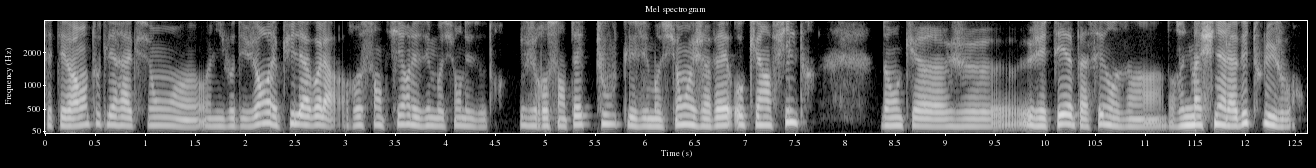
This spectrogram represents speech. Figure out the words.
C'était vraiment toutes les réactions, au niveau des gens et puis là, voilà, ressentir les émotions des autres. Je ressentais toutes les émotions et j'avais aucun filtre donc j'étais passée dans un dans une machine à laver tous les jours.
